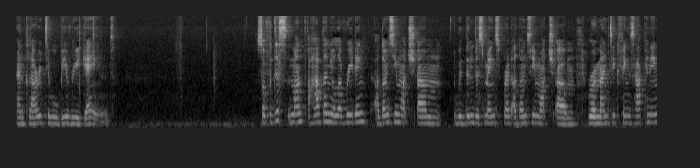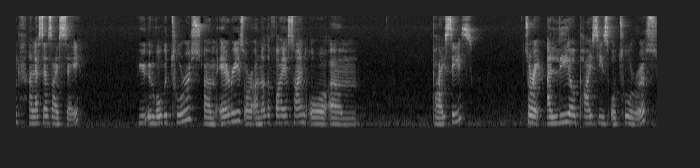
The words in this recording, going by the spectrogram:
and clarity will be regained. So for this month i have done your love reading. I don't see much um, within this main spread i don't see much um, romantic things happening unless as i say you involved with Taurus, um, Aries, or another fire sign, or um, Pisces. Sorry, a Leo, Pisces, or Taurus.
